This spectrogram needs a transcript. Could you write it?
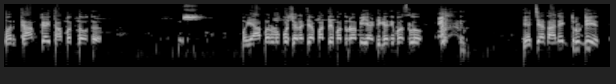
पण काम काही थांबत नव्हतं. मग या मरण उपोषणाच्या माध्यमातून आम्ही या ठिकाणी बसलो. याच्यात अनेक त्रुटी आहेत.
